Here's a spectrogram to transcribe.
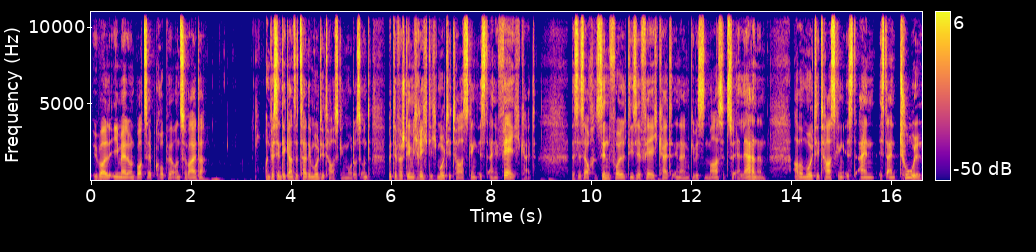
überall E-Mail und WhatsApp-Gruppe und so weiter. Und wir sind die ganze Zeit im Multitasking-Modus. Und bitte verstehe mich richtig, Multitasking ist eine Fähigkeit das ist auch sinnvoll, diese Fähigkeit in einem gewissen Maße zu erlernen. Aber Multitasking ist ein, ist ein Tool,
